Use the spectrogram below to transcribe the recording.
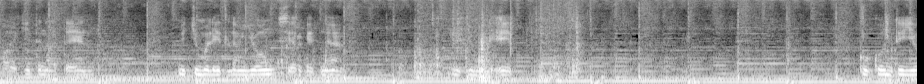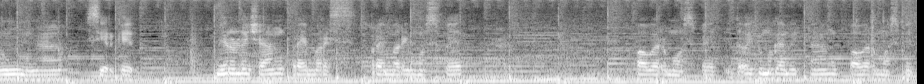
makikita natin medyo maliit lang yung circuit nya medyo maliit kukunti yung mga circuit. Meron lang siyang primary primary MOSFET power MOSFET. Ito ay gumagamit ng power MOSFET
